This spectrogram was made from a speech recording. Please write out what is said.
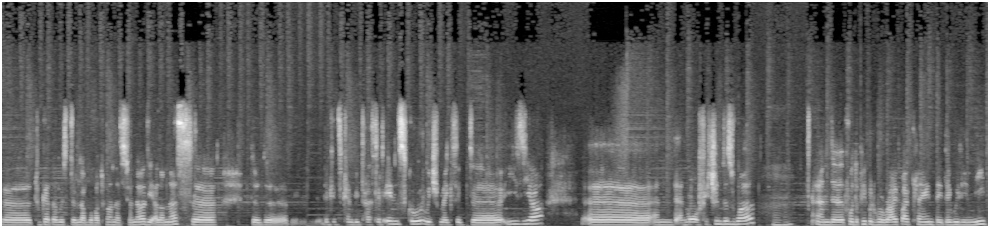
uh, together with the Laboratoire National, the LNS, the, the, the, kids can be tested in school, which makes it easier and, and more efficient as well. Mm-hmm and uh, for the people who arrive by plane they, they really need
